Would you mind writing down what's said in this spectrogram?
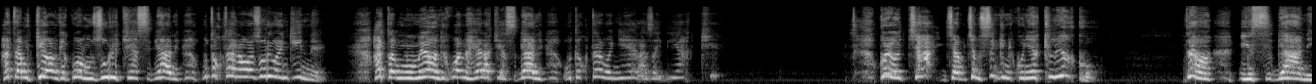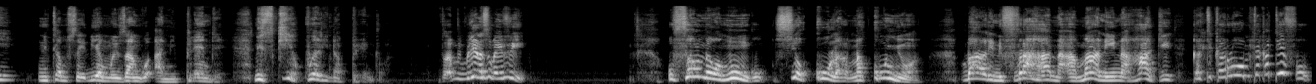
Hata mkeo angekuwa mzuri kiasi gani utakutana na wazuri wengine. Hata mumeo angekuwa na hela kiasi gani utakutana wenye hela zaidi yake. Kwa hiyo cha, cha, cha msingi ni kwenye akili yako. Sawa jinsi gani nitamsaidia mwenzangu anipende. Nisikie kweli napendwa. Biblia inasema hivi ufalme wa mungu sio kula na kunywa bali ni furaha na amani na haki katika roho mtakatifu.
